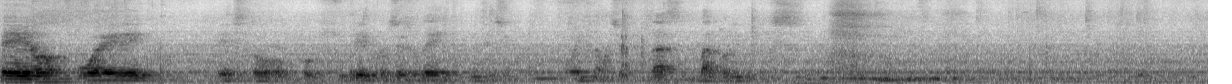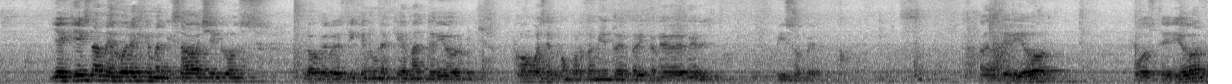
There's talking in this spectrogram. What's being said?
pero puede esto sufrir proceso de infección o inflamación, las Bartolinitis. Y aquí está mejor esquematizado, chicos, lo que les dije en un esquema anterior, cómo es el comportamiento del peritoneo en el piso pélvico. Anterior, posterior.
